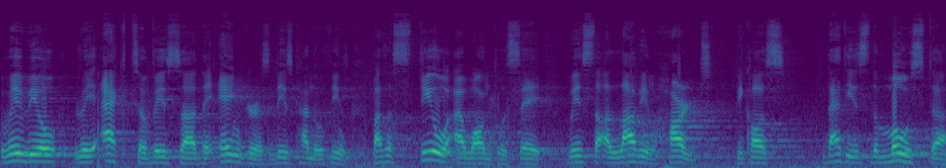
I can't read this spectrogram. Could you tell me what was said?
We will react with uh, the angers, these kind of things. But still, I want to say, with a loving heart, because that is the most uh,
